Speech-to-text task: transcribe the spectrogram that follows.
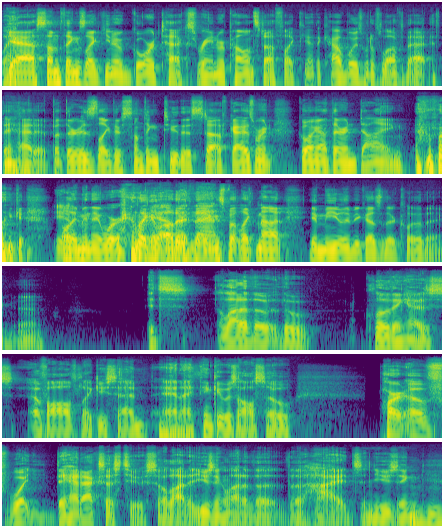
yeah, some things like you know Gore-Tex rain repellent stuff. Like, yeah, the cowboys would have loved that if they Mm-hmm. had it. But there is like there's something to this stuff. Guys weren't going out there and dying. like, Yeah. well, I mean they were like of Yeah, other things, but like not immediately because of their clothing. Yeah. it's a lot of the the clothing has evolved, like you said, mm-hmm. and I think it was also part of what they had access to. So a lot of using a lot of the the hides and using mm-hmm.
